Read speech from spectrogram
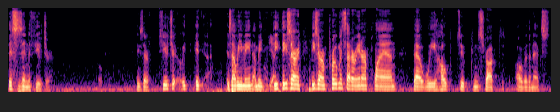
This is in the future. Okay. These are future, it- it- is that what you mean? I mean, Yeah. the- these are, these are improvements that are in our plan that we hope to construct over the next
